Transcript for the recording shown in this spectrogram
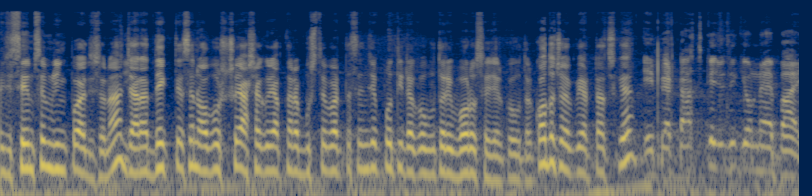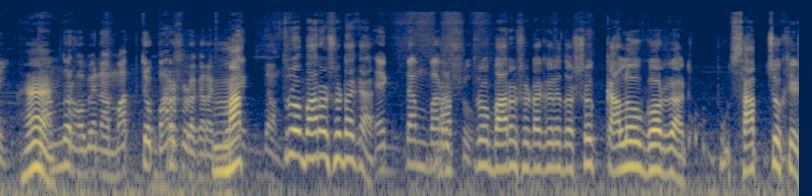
এই যে সেম সেম রিং পরাই দিছো না? যারা দেখতেছেন অবশ্যই আশা করি আপনারা বুঝতে পারতেছেন যে প্রতিটা কবুতরই বড় সাইজের কবুতর। কত ছয় পেয়ারটা আজকে? এই পেয়ারটা আজকে যদি কেউ নেয় ভাই হ্যাঁ। দাম হবে না মাত্র বারোশো টাকা রাখব একদম। মাত্র বারোশো টাকা। একদম বারোশো। মাত্র বারোশো টাকা করে দর্শক কালো গররাট সাপ চোখের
